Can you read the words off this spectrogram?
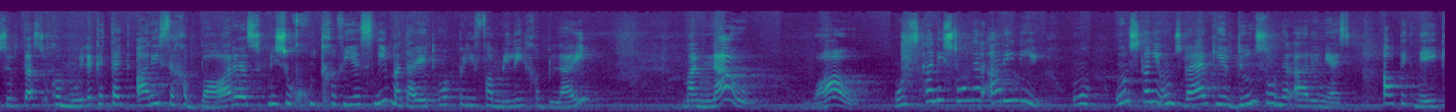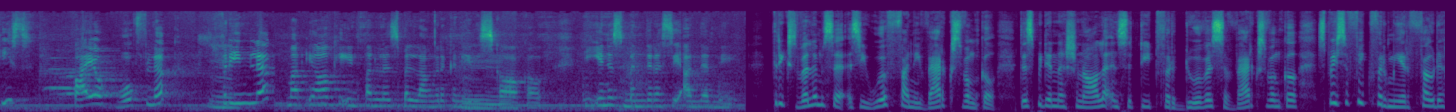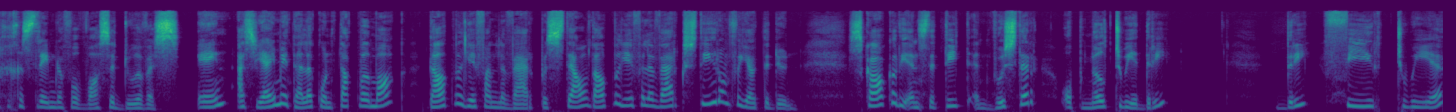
So dit was ook 'n moeilike tyd. Ari se gebare is ook nie so goed gewees nie, want hy het ook by die familie gebly. Maar nou, wow, ons kan nie sonder Ari nie. O, ons kan nie ons werk hier doen sonder Ari nie. Hy's altyd netjies, baie hoflik, vriendelik, maar elkeen van hulle is belangrik in hierdie skakel. Die een is minder as die ander nie. Trix Willemse is die hoof van die werkswinkel. Dis by die Nasionale Instituut vir Dowes se werkswinkel spesifiek vir meervoudige gestremde volwasse dowes. En as jy met hulle kontak wil maak, dalk wil jy van hulle werk bestel, dalk wil jy vir hulle werk stuur om vir jou te doen. Skakel die instituut in Woester op 023 342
